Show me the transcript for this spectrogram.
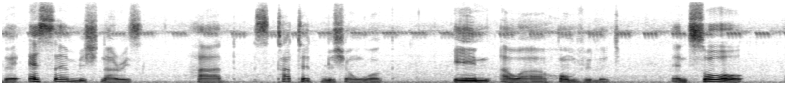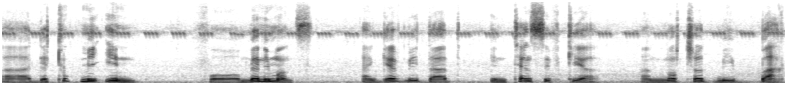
the SIM missionaries had started mission work in our home village. And so uh, they took me in for many months and gave me that intensive care and nurtured me back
